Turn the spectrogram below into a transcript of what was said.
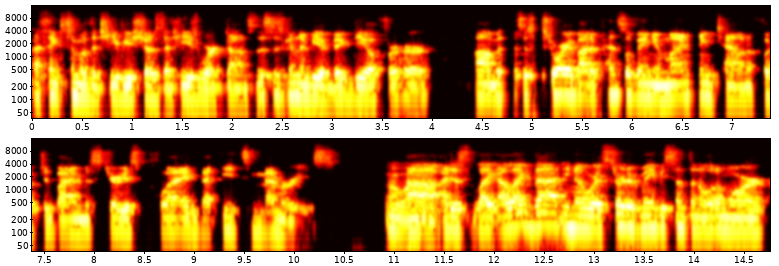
I think, some of the TV shows that he's worked on. So this is going to be a big deal for her. Um, it's a story about a Pennsylvania mining town afflicted by a mysterious plague that eats memories. Oh wow. Uh, I just like I like that, you know, where it's sort of maybe something a little more.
